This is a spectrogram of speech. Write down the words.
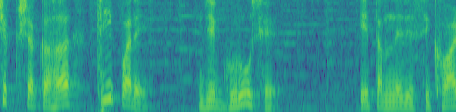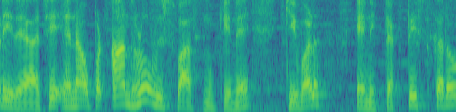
શિક્ષકથી પરે જે ગુરુ છે, એ તમને જે શીખવાડી રહ્યા છે, એના ઉપર આંધળો વિશ્વાસ મૂકીને કેવળ એની પ્રેક્ટિસ કરો,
